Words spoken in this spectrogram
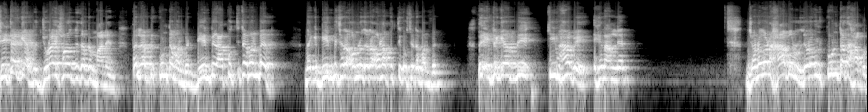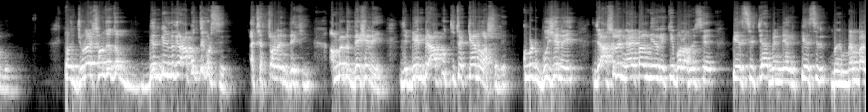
সেইটাকে আপনি জুলাই সনদ যদি আপনি মানেন, তাহলে আপনি কোনটা মানবেন? বিএনপির আপত্তিটা মানবেন? নাকি বিএনপি ছাড়া অন্য যারা অনাপত্তি করছে এটা মানবেন? তো এটাকে আপনি কীভাবে এখানে আনলেন? জনগণ হা বলল, জনগণ কোনটাতে হা বলল? কারণ জুলাই সনদে তো বিএনপির লোকের আপত্তি করছে। আচ্ছা চলেন দেখি। আমরা একটু দেখে নেই যে বিএনপির আপত্তিটা কেন আসলে? আমরা একটু বুঝে নেই যে আসলে ন্যায়পাল নিয়োগে কি বলা হয়েছে পিএসসি চেয়ারম্যান নিয়োগ পিএসসির মেম্বার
